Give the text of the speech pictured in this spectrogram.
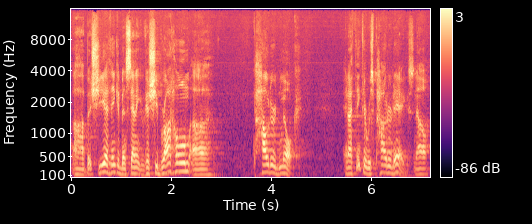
Uh, but she, I think, had been standing because she brought home uh, powdered milk. And I think there was powdered eggs. Now,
